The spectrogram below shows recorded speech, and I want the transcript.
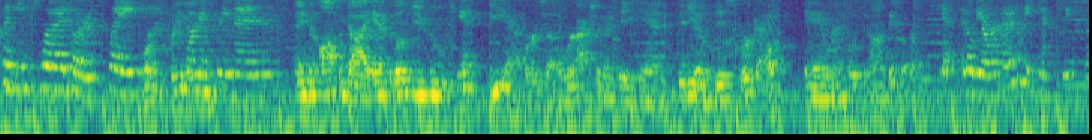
Clint Eastwood, Hilary Swank, Morgan Freeman. Morgan Freeman. And he's an awesome guy. And for those of you who can't be at IHRSA, we're actually going to take and video this workout, and we're going to post it on Facebook, right? Yes, it'll be our workout of the week next week, so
